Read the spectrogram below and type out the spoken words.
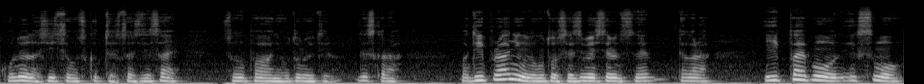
このようなシステムを作った人たちでさえそのパワーに驚いているですから、まあ、ディープラーニングのことを説明してるんですねだからいっぱいもういくつも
